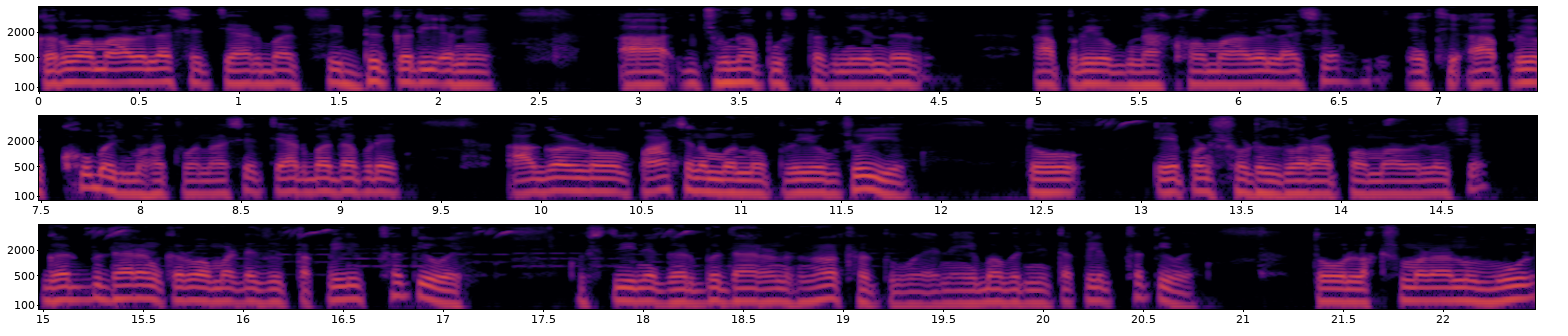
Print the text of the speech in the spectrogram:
કરવામાં આવેલા છે. ત્યારબાદ સિદ્ધ કરી અને આ જૂના પુસ્તકની અંદર આ પ્રયોગ નાખવામાં આવેલા છે. એથી આ પ્રયોગ ખૂબ જ મહત્ત્વના છે. ત્યારબાદ આપણે આગળનો પાંચ નંબરનો પ્રયોગ જોઈએ તો એ પણ શોઢલ દ્વારા આપવામાં આવેલો છે. ગર્ભધારણ કરવા માટે જો તકલીફ થતી હોય, કોઈ સ્ત્રીને ગર્ભધારણ ન થતું હોય અને એ બાબતની તકલીફ થતી હોય, તો લક્ષ્મણાનું મૂળ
